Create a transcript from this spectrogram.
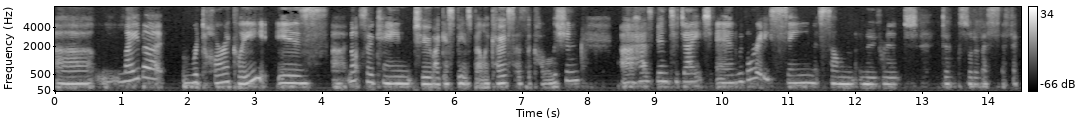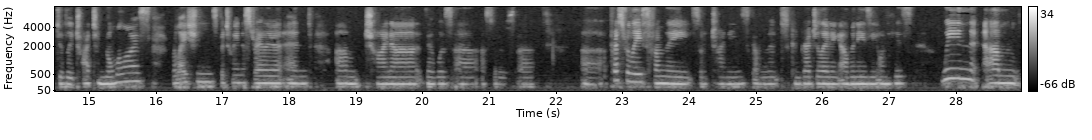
uh, Labor rhetorically is uh, not so keen to, I guess, be as bellicose as the coalition uh, has been to date. And we've already seen some movement to sort of effectively try to normalise relations between Australia and um, China. There was a, a sort of a, a press release from the sort of Chinese government congratulating Albanese on his win, um,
